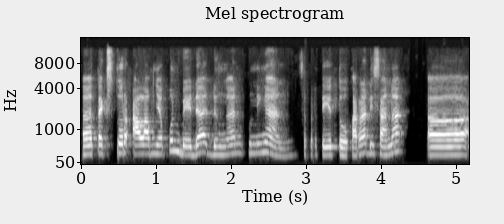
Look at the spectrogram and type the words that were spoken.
uh, tekstur alamnya pun beda dengan Kuningan, seperti itu. Karena di sana, uh,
